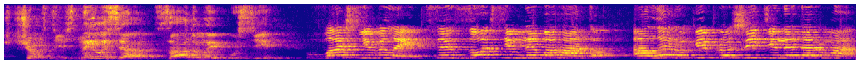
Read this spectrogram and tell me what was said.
щоб здійснилися задуми усі. Ваш ювілей це зовсім небагато, але роки прожиті не дарма.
